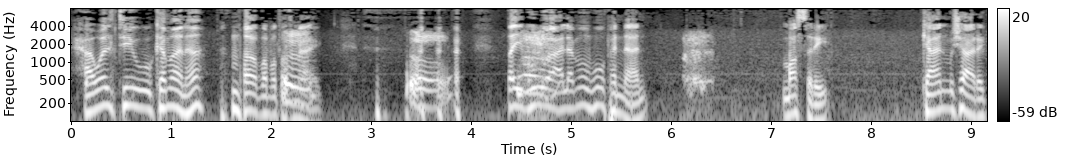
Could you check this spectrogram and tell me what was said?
حاولتي وكمان ها؟ ما ضبطت. معك. طيب هو على العموم هو فنان مصري. كان مشارك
